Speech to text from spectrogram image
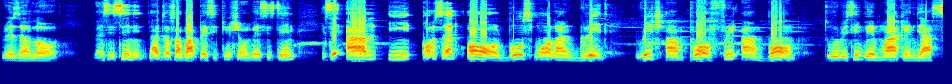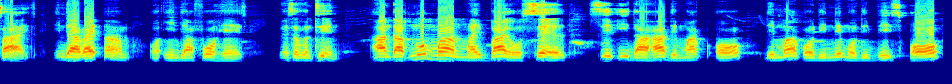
Praise the Lord. Verse 16, that's just about persecution. Verse 16, he said, And he caused all, both small and great, rich and poor, free and bond, to receive a mark in their side, in their right arm, or in their foreheads. Verse 17, And that no man might buy or sell, save he that had the mark or the mark or the name of the beast, or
